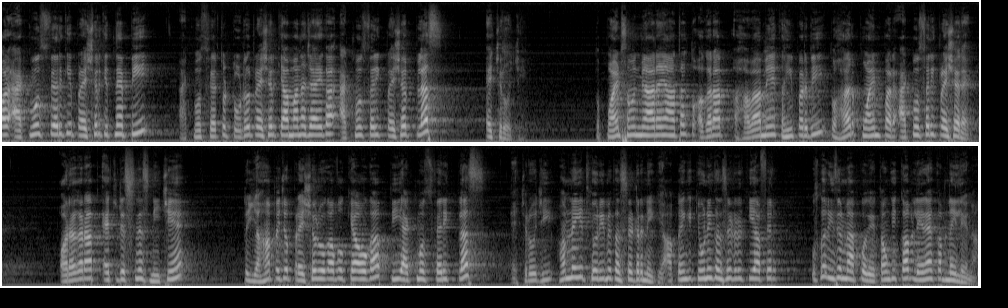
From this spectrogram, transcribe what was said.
और एटमोस्फेयर की प्रेशर कितने पी एटमोस्फेयर तो टोटल प्रेशर क्या माना जाएगा? Atmospheric pressure plus h rho g तो पॉइंट समझ में आ रहा है यहाँ तक? तो अगर आप हवा में कहीं पर भी तो हर पॉइंट पर एटमोस्फेरिक प्रेशर है। और अगर आप एच डिस्टेंस नीचे हैं तो यहाँ पे जो प्रेशर होगा, वो क्या होगा? P atmospheric plus h g हमने ये थ्योरी में कंसिडर नहीं किया। आप कहेंगे, क्यों नहीं कंसिडर किया फिर? उसका रीजन मैं आपको देता हूँ कि कब लेना है, कब नहीं लेना।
